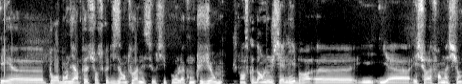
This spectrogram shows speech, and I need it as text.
Et euh, pour rebondir un peu sur ce que disait Antoine, et c'est aussi pour la conclusion, je pense que dans le logiciel libre, euh, il y a et sur la formation,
